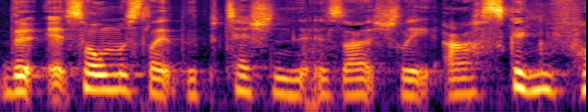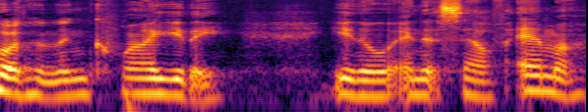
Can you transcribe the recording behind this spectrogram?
the, it's almost like the petition is actually asking for an inquiry, you know, in itself. Emma.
